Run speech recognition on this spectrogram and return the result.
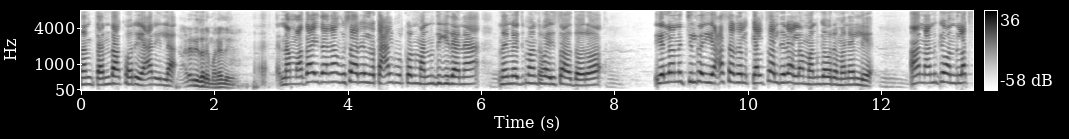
ನನ್ಗೆ ತಂದಾಕೋರು ಯಾರು ಇಲ್ಲ. ಯಾರ್ಯಾರಿದ್ದಾರೆ ಮನೇಲಿ? ನಮ್ಮ ಮಗ ಇದ್ದಾನೆ ಹುಷಾರಿಲ್ಲ ಕಾಲು ಮುರ್ಕೊಂಡು ಮನದಿಗಿದ್ದಾನೆ ನಮ್ಮ ಯಜಮಾನ್ರು ವಯಸ್ಸಾದವರು. ಎಲ್ಲನೂ ಚಿಲ್ಲರೆ ಈ ಆಸರದಲ್ಲಿ ಕೆಲಸ ಅಲ್ದಿರ ಅಲ್ಲ ಮನ್ಗವ್ರೆ ಮನೆಯಲ್ಲಿ. ನನಗೆ ಒಂದು ಲಕ್ಷ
